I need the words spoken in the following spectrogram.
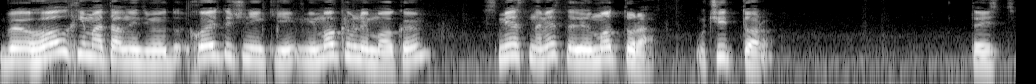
В голхим аталнидим ходят ученики, мимоком ли моком, с места на место лилмот тура, учить Тору. То есть,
